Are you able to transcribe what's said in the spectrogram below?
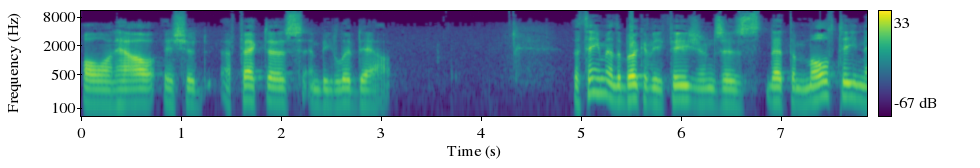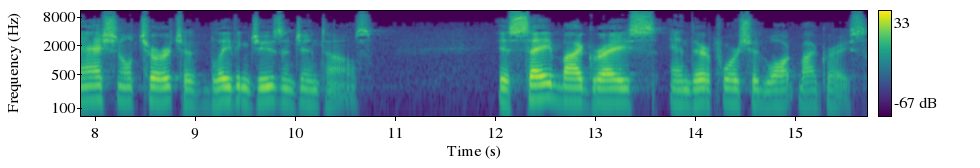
all on how it should affect us and be lived out. The theme of the book of Ephesians is that the multinational church of believing Jews and Gentiles is saved by grace and therefore should walk by grace.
